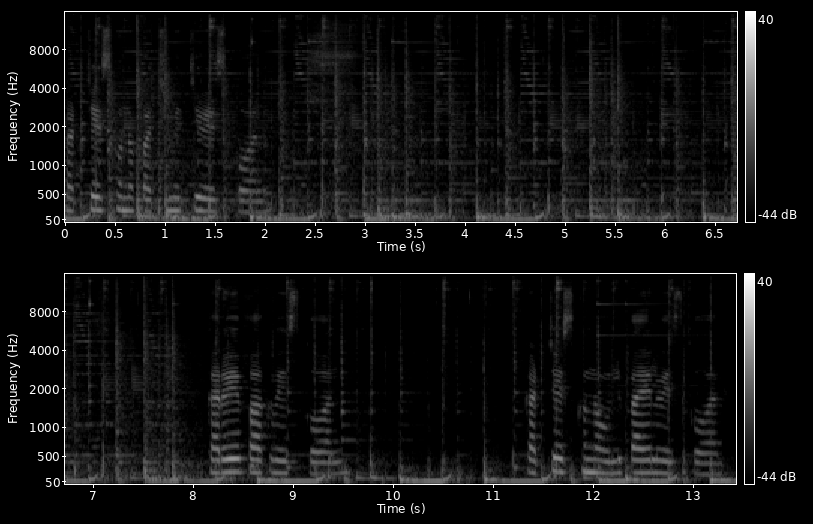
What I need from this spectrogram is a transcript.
కట్ చేసుకున్న పచ్చిమిర్చి వేసుకోవాలి. కరివేపాకు వేసుకోవాలి. కట్ చేసుకున్న ఉల్లిపాయలు వేసుకోవాలి.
